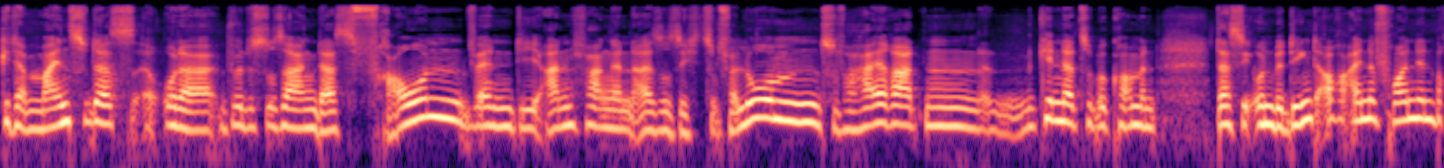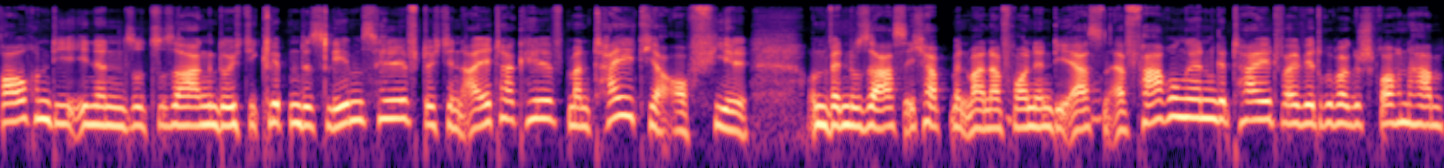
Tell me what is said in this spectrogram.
Gitta, meinst du das oder würdest du sagen, dass Frauen, wenn die anfangen, also sich zu verloben, zu verheiraten, Kinder zu bekommen, dass sie unbedingt auch eine Freundin brauchen, die ihnen sozusagen durch die Klippen des Lebens hilft, durch den Alltag hilft? Man teilt ja auch viel. Und wenn du sagst, ich habe mit meiner Freundin die ersten Erfahrungen geteilt, weil wir drüber gesprochen haben,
